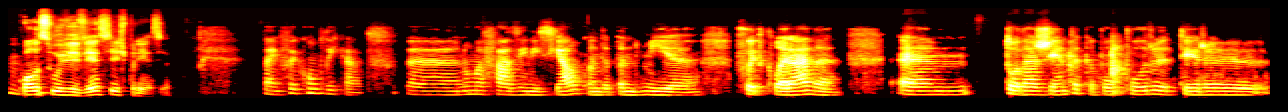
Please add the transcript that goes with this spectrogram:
uhum. qual a sua vivência e experiência? Bem, foi complicado. Uh, numa fase inicial, quando a pandemia foi declarada, um, toda a gente acabou por ter,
